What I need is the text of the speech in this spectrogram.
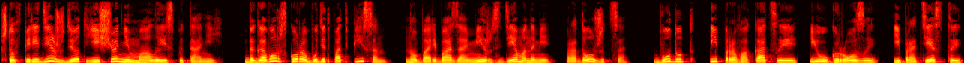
что впереди ждет еще немало испытаний. Договор скоро будет подписан, но борьба за мир с демонами продолжится. Будут и провокации, и угрозы, и протесты,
